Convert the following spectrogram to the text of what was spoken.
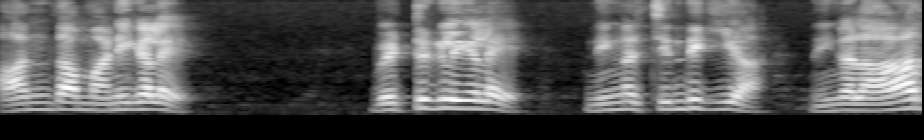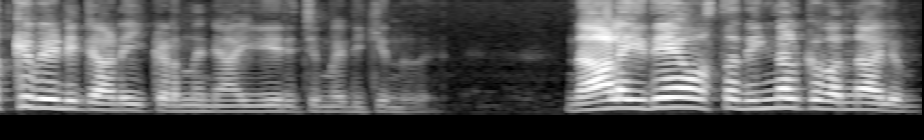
അന്തമണികളെ വെട്ടുകിളികളെ നിങ്ങൾ ചിന്തിക്കുക നിങ്ങൾ ആർക്ക് വേണ്ടിയിട്ടാണ് ഈ കിടന്ന് ന്യായീകരിച്ച് മരിക്കുന്നത്? നാളെ ഇതേ അവസ്ഥ നിങ്ങൾക്ക് വന്നാലും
